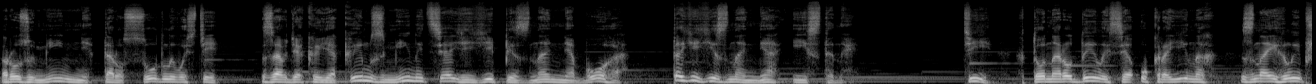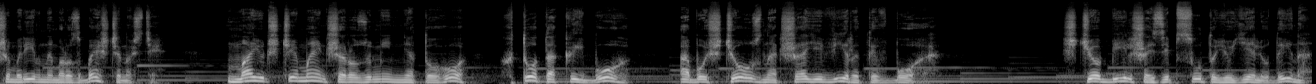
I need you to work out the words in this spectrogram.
розумінні та розсудливості, завдяки яким зміниться її пізнання Бога та її знання істини. Ті, хто народилися у країнах з найглибшим рівнем розбещеності, мають ще менше розуміння того, хто такий Бог або що означає вірити в Бога. Що більше зіпсутою є людина,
